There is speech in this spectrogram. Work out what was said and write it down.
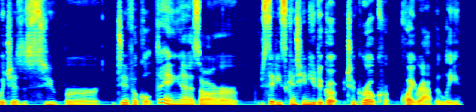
which is a super difficult thing as our cities continue to go to grow cr- quite rapidly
